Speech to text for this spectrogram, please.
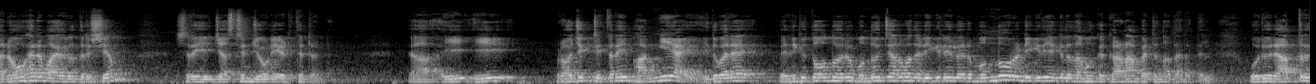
മനോഹരമായ ഒരു ദൃശ്യം ശ്രീ ജസ്റ്റിൻ ജോണി എടുത്തിട്ടുണ്ട്. ഈ ഈ പ്രോജക്റ്റ് ഇത്രയും ഭംഗിയായി ഇതുവരെ എനിക്ക് തോന്നുന്നു ഒരു മുന്നൂറ്റി അറുപത് ഡിഗ്രിയിൽ ഒരു മുന്നൂറ് ഡിഗ്രിയെങ്കിലും നമുക്ക് കാണാൻ പറ്റുന്ന തരത്തിൽ ഒരു രാത്രി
